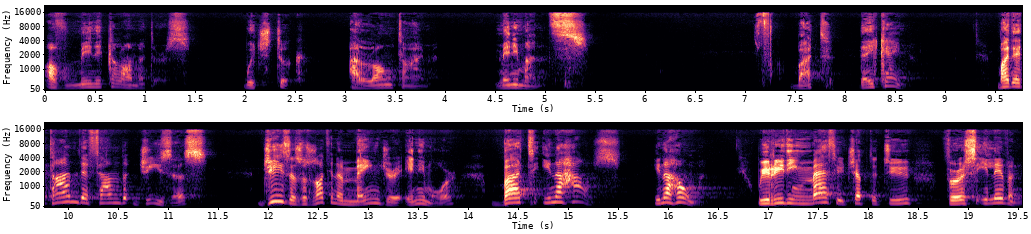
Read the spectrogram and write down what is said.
of many kilometers, which took a long time, many months. But they came. By the time they found Jesus, Jesus was not in a manger anymore, but in a house, in a home. We read in Matthew chapter 2, verse 11.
